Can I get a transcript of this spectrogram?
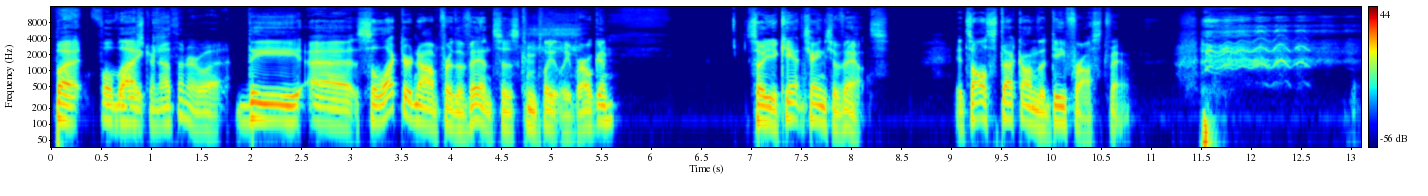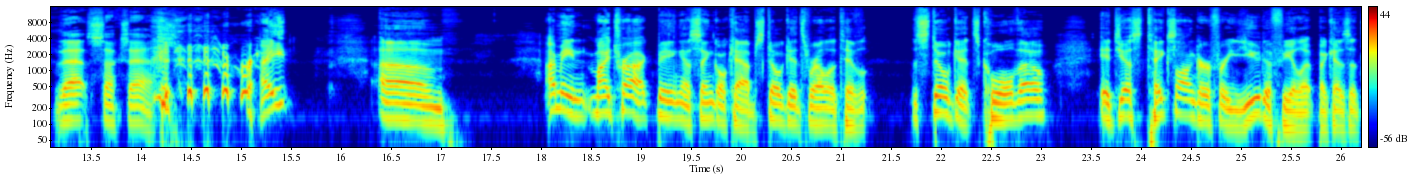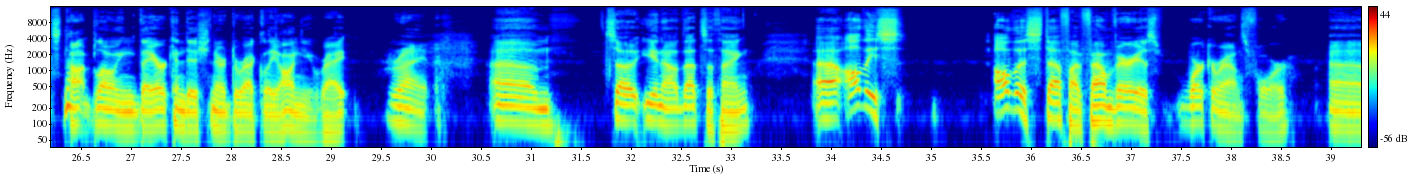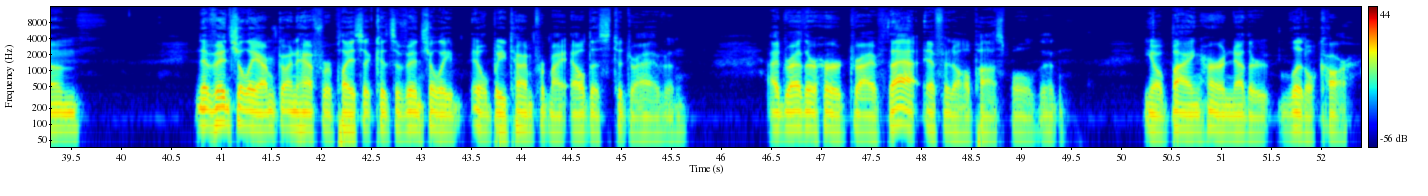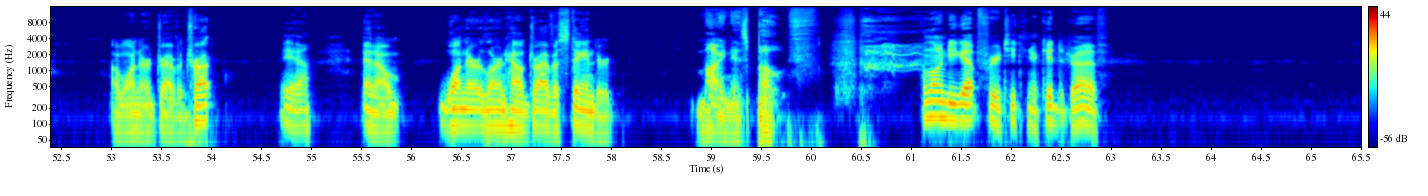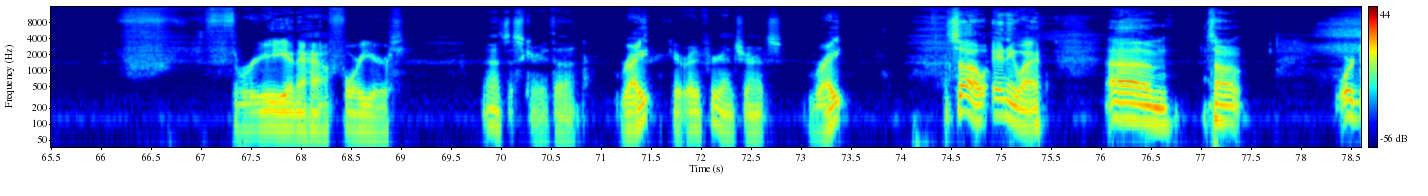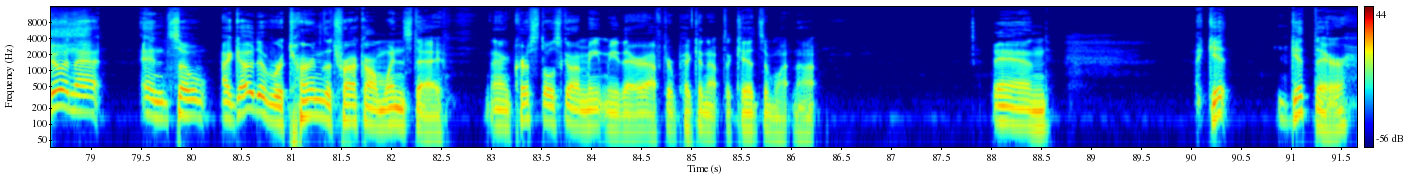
But full blast like, or nothing, or what? The uh, selector knob for the vents is completely broken. So you can't change the vents. It's all stuck on the defrost vent. That sucks ass. right? Um, I mean, my truck being a single cab still gets relative, still gets cool though. It just takes longer for you to feel it because it's not blowing the air conditioner directly on you, right? right. Um, so you know that's a thing. Uh, all these, all this stuff I've found various workarounds for. Um, and eventually I'm going to have to replace it because eventually it'll be time for my eldest to drive, and I'd rather her drive that if at all possible than, you know, buying her another little car. I want her to drive a truck, Yeah. and I want her to learn how to drive a standard. Mine is both. How long do you got before you're teaching your kid to drive? three and a half, four years. That's a scary thought. Right? Get ready for your insurance. Right? So, anyway, Um, so we're doing that, and so I go to return the truck on Wednesday, and Crystal's going to meet me there after picking up the kids and whatnot. And I get get there,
